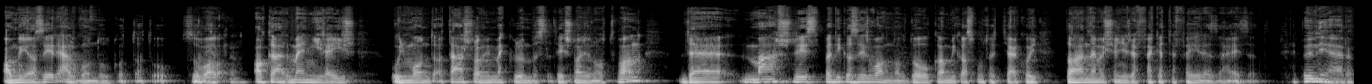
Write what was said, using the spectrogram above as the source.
Ami azért elgondolkodtató. Szóval Értem. akár mennyire is úgymond a társadalmi megkülönböztetés nagyon ott van, de másrészt pedig azért vannak dolgok, amik azt mutatják, hogy talán nem is ennyire fekete-fehér ez a helyzet. Ön jár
